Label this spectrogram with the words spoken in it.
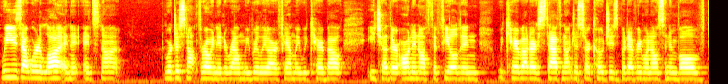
we use that word a lot, and it, it's not we're just not throwing it around. We really are a family. We care about each other on and off the field, and we care about our staff, not just our coaches, but everyone else involved.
